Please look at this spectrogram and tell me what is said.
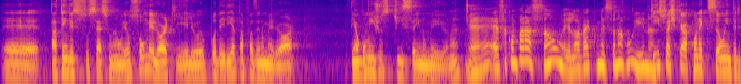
estar é, tá tendo esse sucesso, não. Eu sou melhor que ele, ou eu poderia estar tá fazendo melhor. tem alguma injustiça aí no meio, né? É, essa comparação, ela vai começando a ruir, né? Que isso acho que é a conexão entre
